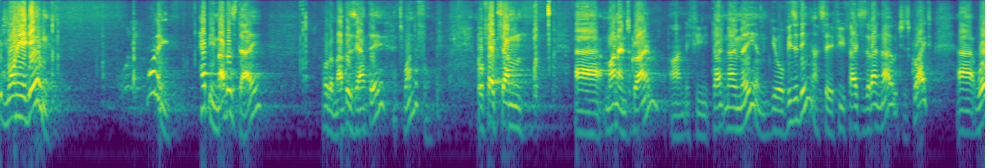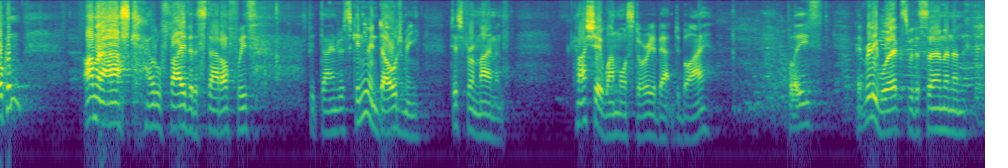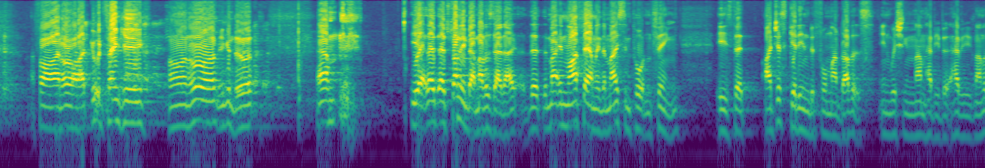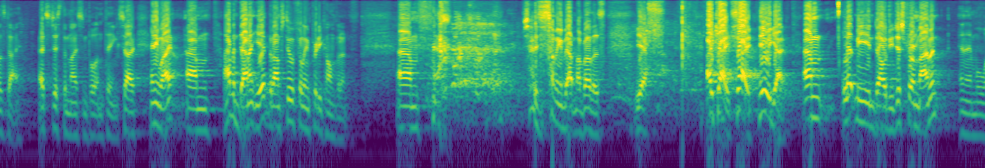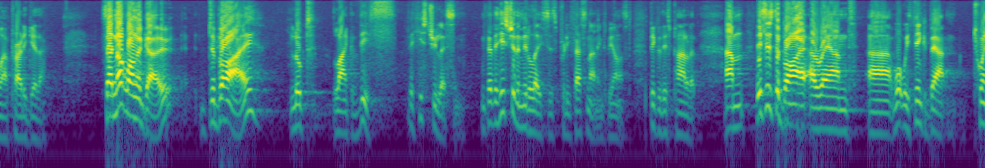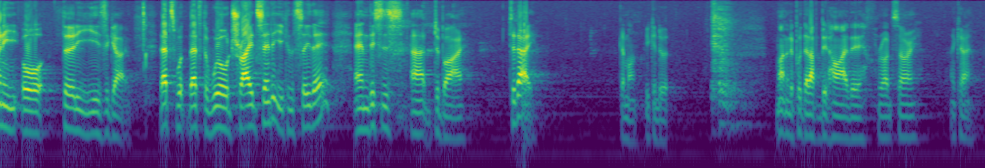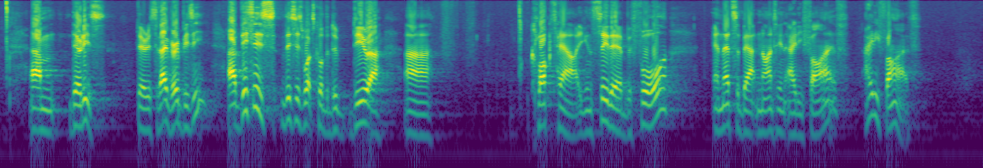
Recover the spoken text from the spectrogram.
Good morning again. Morning. Morning. Happy Mother's Day. All the mothers out there, it's wonderful. Well, folks, um, uh, my name's Graham. Um, if you don't know me and you're visiting, I see a few faces I don't know, which is great. Uh, welcome. I'm going to ask a little favour to start off with. It's a bit dangerous. Can you indulge me just for a moment? Can I share one more story about Dubai? Please? It really works with a sermon and fine, all right, good, thank you. Fine, all right, you can do it. Um, yeah, that, that's funny about Mother's Day though. The, the, in my family, the most important thing is that I just get in before my brothers in wishing Mum happy, happy Mother's Day. That's just the most important thing. So, anyway, um, I haven't done it yet, but I'm still feeling pretty confident. Um, shows you something about my brothers. Yes. Okay, so here we go. Um, let me indulge you just for a moment and then we'll uh, pray together. So, not long ago, Dubai looked like this the history lesson. The history of the Middle East is pretty fascinating, to be honest, particularly this part of it. Um, this is Dubai around uh, what we think about 20 or 30 years ago. That's, what, that's the World Trade Center you can see there, and this is uh, Dubai today. Come on, you can do it. Might need to put that up a bit higher there, Rod, sorry. Okay. Um, there it is. There is today, very busy. Uh, this, is, this is what's called the Deira uh, clock tower. You can see there before, and that's about 1985. 85.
